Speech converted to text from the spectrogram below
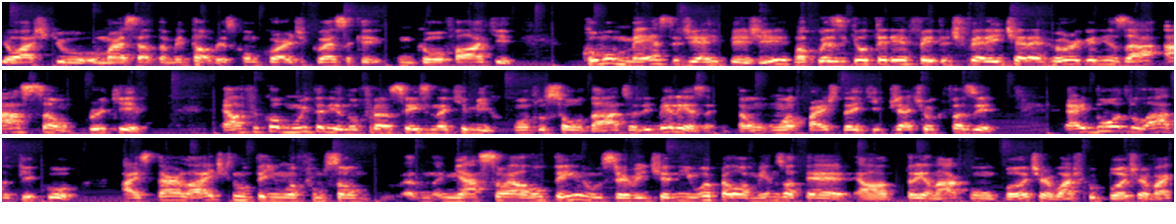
eu acho que o o Marcelo também talvez concorde com essa que, com que eu vou falar aqui. Como mestre de RPG, uma coisa que eu teria feito diferente era reorganizar a ação. Por quê? Ela ficou muito ali no francês e na Kimiko contra os soldados ali, beleza. Então, uma parte da equipe já tinha o que fazer. E aí, do outro lado, ficou a Starlight, que não tem uma função. Em ação, ela não tem serventia nenhuma, pelo menos até ela treinar com o Butcher. Eu acho que o Butcher vai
